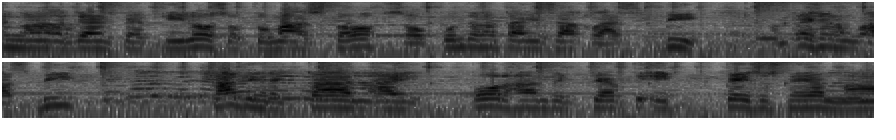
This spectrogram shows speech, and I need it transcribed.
yan mga kadyans per kilo. So tumaas to. So punta na tayo sa class B. Ang presyo ng class B sa ating rektahan ay 438 pesos na yan mga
